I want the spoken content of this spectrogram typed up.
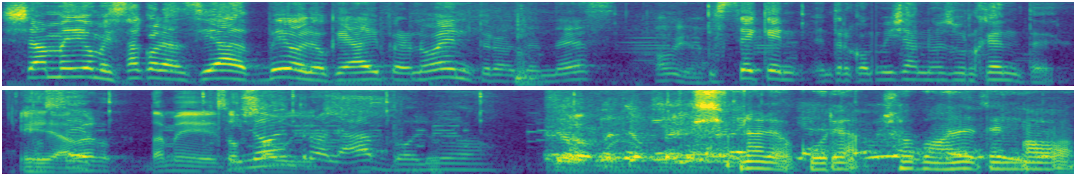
ya medio me saco la ansiedad, veo lo que hay, pero no entro, ¿entendés? Obvio. Y sé que, entre comillas, no es urgente. Eh, No a sé. ver, dame Si dos no audios. entro a la app, boludo. Es una locura. Yo ponele, tengo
